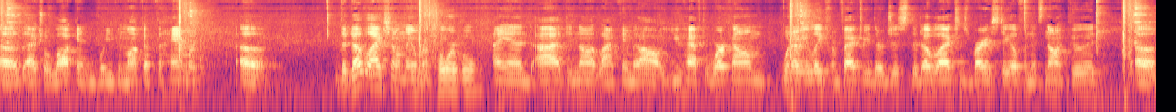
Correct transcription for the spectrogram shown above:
uh, the actual lock and where you can lock up the hammer. Uh, the double action on them are horrible, and I did not like them at all. You have to work on them whenever you leave from factory. They're just the double action's very stiff, and it's not good. Uh,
